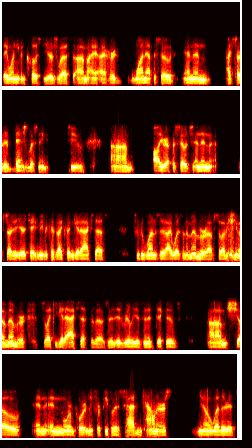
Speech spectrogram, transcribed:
they weren't even close to yours, Wes. Um, I, I heard one episode, and then I started binge listening to um, all your episodes, and then it started to irritate me because I couldn't get access to the ones that I wasn't a member of. So I became a member so I could get access to those. It, it really is an addictive um, show, and and more importantly for people that's had encounters, you know, whether it's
